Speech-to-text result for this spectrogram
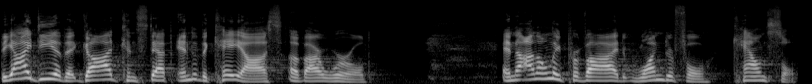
The idea that God can step into the chaos of our world and not only provide wonderful counsel,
